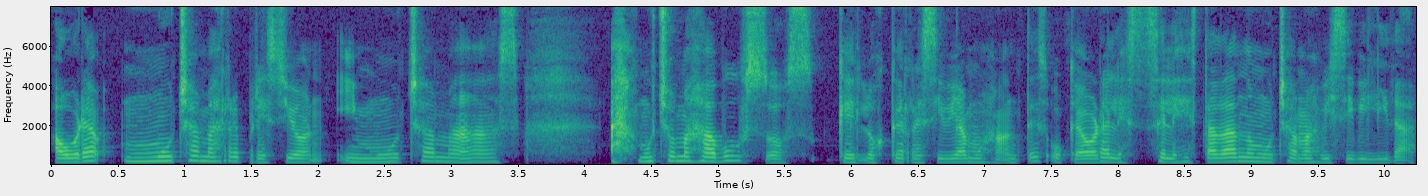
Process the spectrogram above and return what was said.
ahora mucha más represión y mucha más, mucho más abusos que los que recibíamos antes o que ahora se les está dando mucha más visibilidad.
